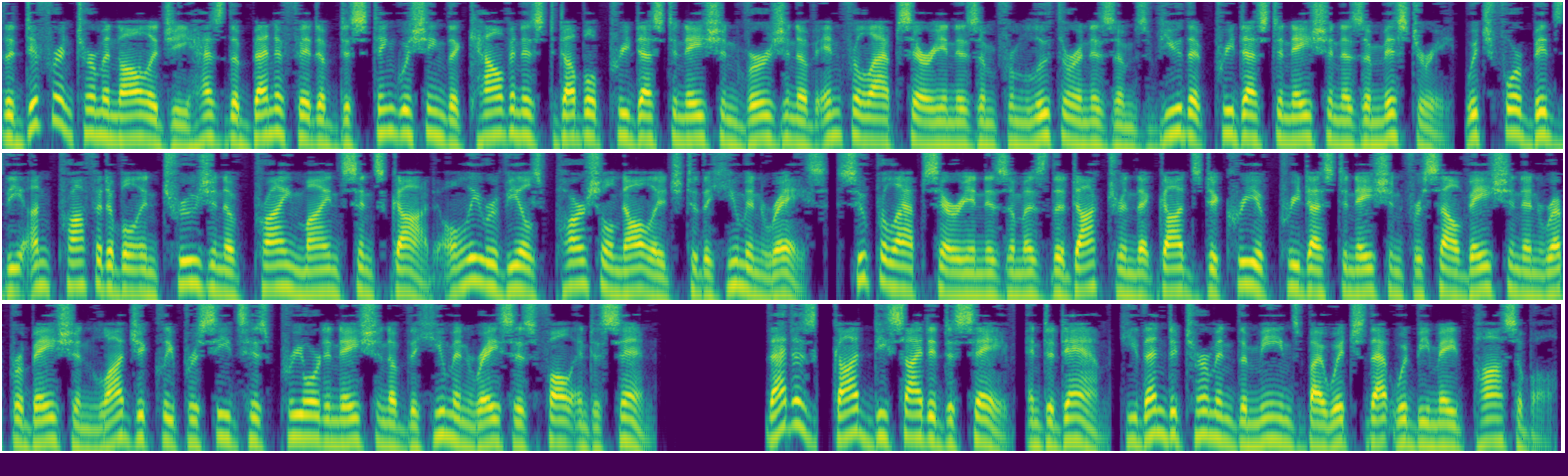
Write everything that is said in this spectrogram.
The different terminology has the benefit of distinguishing the Calvinist double predestination version of infralapsarianism from Lutheranism's view that predestination is a mystery, which forbids the unprofitable intrusion of prying minds since God only reveals partial knowledge to the human race. Supralapsarianism is the doctrine that God's decree of predestination for salvation and reprobation logically precedes his preordination of the human race's fall into sin. That is, God decided to save, and to damn, he then determined the means by which that would be made possible.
